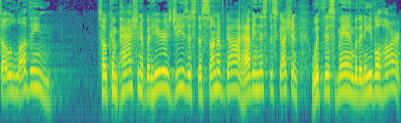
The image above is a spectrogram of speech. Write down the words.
so loving, so compassionate. But here is Jesus, the Son of God, having this discussion with this man with an evil heart.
